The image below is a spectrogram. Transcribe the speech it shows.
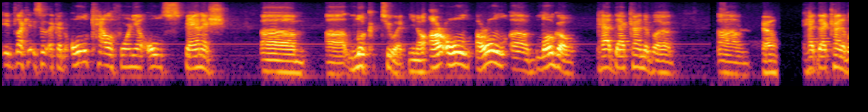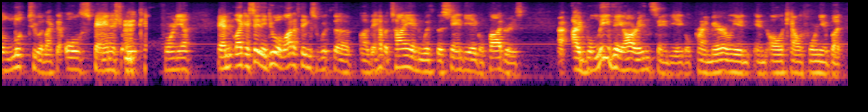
it like it's like an old California, old Spanish um, uh, look to it. You know, our old our old uh, logo had that kind of a um, Yeah. had that kind of a look to it, like the old Spanish, old California. And like I say, they do a lot of things with the. Uh, they have a tie-in with the San Diego Padres. I, I believe they are in San Diego primarily in, in all of California, but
